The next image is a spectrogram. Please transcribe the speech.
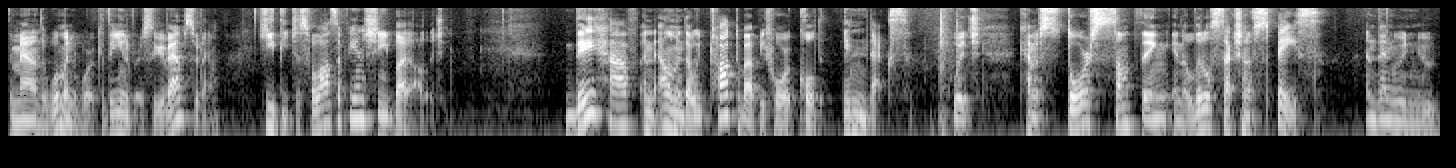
The man and the woman work at the University of Amsterdam. He teaches philosophy and she biology. They have an element that we talked about before called index, which kind of stores something in a little section of space and then when you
